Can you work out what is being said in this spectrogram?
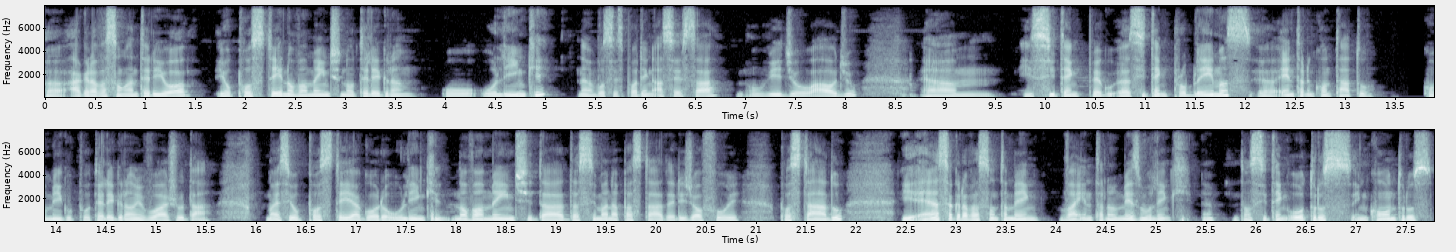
a gravação anterior, eu postei novamente no Telegram o, o link né? Vocês podem acessar o vídeo ou áudio. Um, e se tem, uh, se tem problemas, uh, entra em contato comigo por Telegram e vou ajudar. Mas eu postei agora o link novamente da, da semana passada. Ele já foi postado. E essa gravação também vai entrar no mesmo link. Né? Então, se tem outros encontros,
